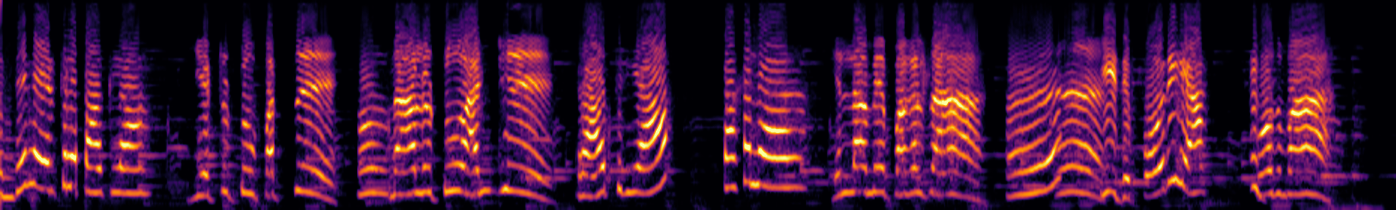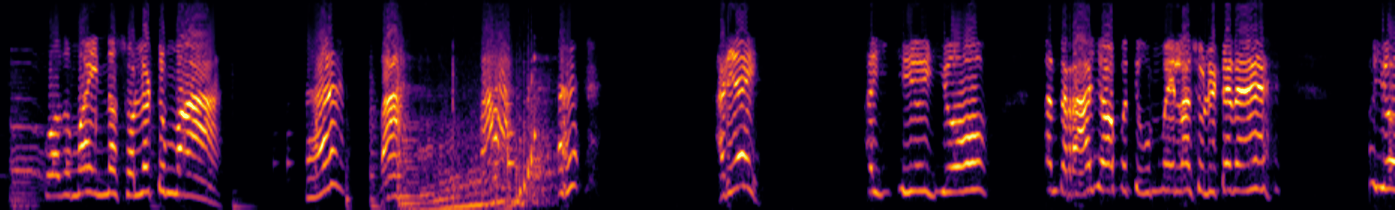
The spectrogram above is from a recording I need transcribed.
எந்த நேரத்துல பாக்கலாம்? எட்டு டு பத்து. நாலு டு அஞ்சு. ராத்திரியா? பகலா? எல்லாமே பகல் தான்? இது போறியா போதுமா? போதுமா இன்னும் சொல்லட்டுமா? அடியே. ஐயோ அந்த ராஜாவை பத்தி உண்மையெல்லாம் சொல்லிட்டேனே. ஐயோ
